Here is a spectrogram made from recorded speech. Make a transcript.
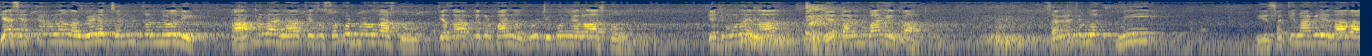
त्या शेतकऱ्याला ना वेळेत सर्विस जर मिळाली तर आपल्याला आहे ना त्याचा सपोर्ट मिळत असतो. त्याचा आपल्याकडे पाहण्याचा दृष्टिकोन वेगळा असतो. त्याच्यामुळे ना हे डाळिंब बाग आहे का? सगळ्याच्या लोक मी हे सचिन आगडे दादा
